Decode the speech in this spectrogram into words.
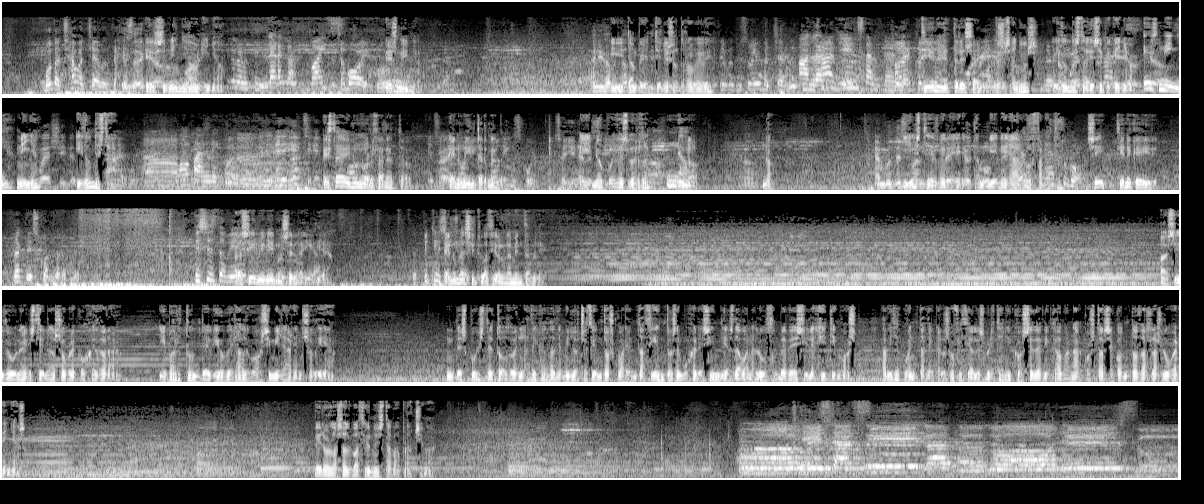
¿Es niña o niño? Es niño. ¿Y también tienes otro bebé? Tiene tres años. ¿Tres años? ¿Y dónde está ese pequeño? Es niña. ¿Niña? ¿Y dónde está? Está en un orfanato, en un internado. ¿Y no puedes verla? No. No. No. ¿Y este bebé también irá al orfanato? Sí, tiene que ir. Así vivimos en la India, en una situación lamentable. Ha sido una escena sobrecogedora, y Barton debió ver algo similar en su día. Después de todo, en la década de 1840, cientos de mujeres indias daban a luz bebés ilegítimos. Había cuenta de que los oficiales británicos se dedicaban a acostarse con todas las lugareñas. Pero la salvación estaba próxima.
